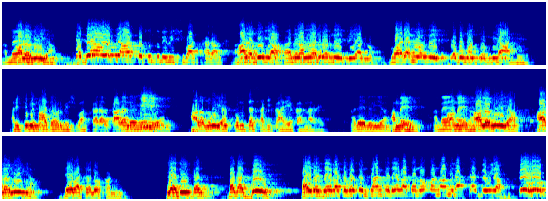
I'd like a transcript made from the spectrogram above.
त्या देवावरती आजपासून तुम्ही विश्वास कराल. हालेलुया नाही प्रियानो घोड्यांवर नाही प्रभू म्हणतो मी आहे. आणि तुम्ही माझ्यावर विश्वास कराल कारण मी हालेलुया. तुमच्यासाठी कार्य करणार. आहे hallelujah amen Amen. Amen hallelujah hallelujah देवाच्या लोकांनो या दिवसात बघा देव बायबल देवाचं वचन सांगतं देवाच्या लोकांना आम्ही लक्षात घेऊया. तो हो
